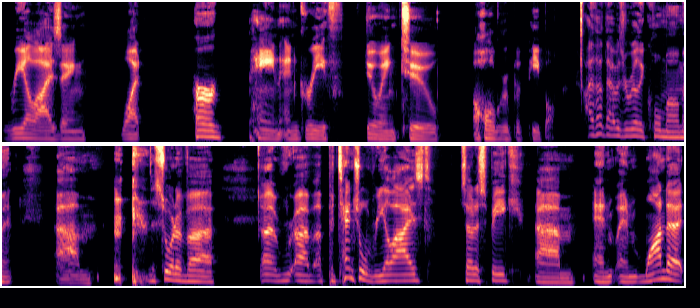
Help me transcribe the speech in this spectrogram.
realizing what her pain and grief doing to a whole group of people. I thought that was a really cool moment. Um, the sort of a, a, a potential realized, so to speak. Um, and and Wanda,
